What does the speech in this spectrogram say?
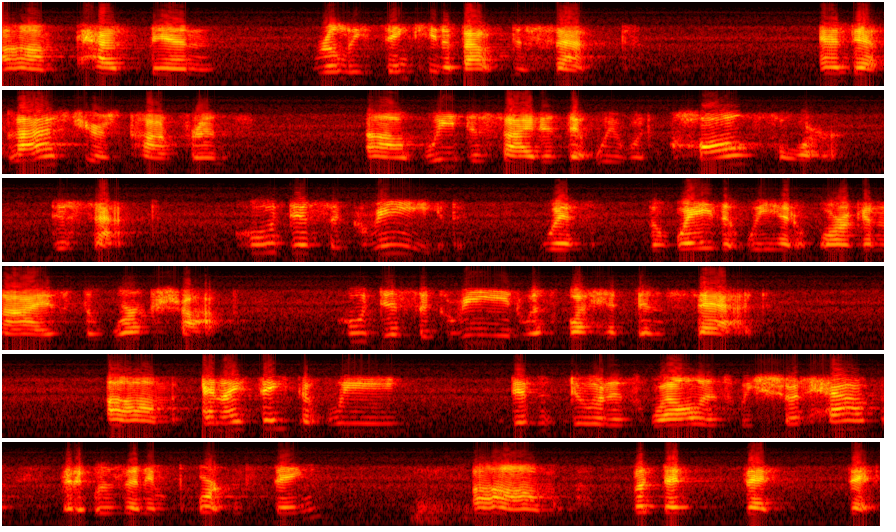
um, has been really thinking about dissent. And at last year's conference, uh, we decided that we would call for dissent. Who disagreed with the way that we had organized the workshop who disagreed with what had been said. Um, and I think that we didn't do it as well as we should have, that it was an important thing, um, but that, that, that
